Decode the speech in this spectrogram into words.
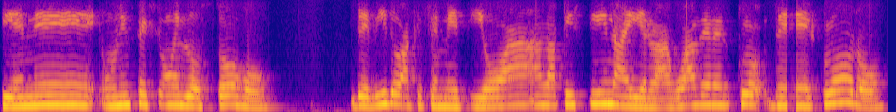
tiene una infección en los ojos debido a que se metió a, la piscina y el agua del de cloro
